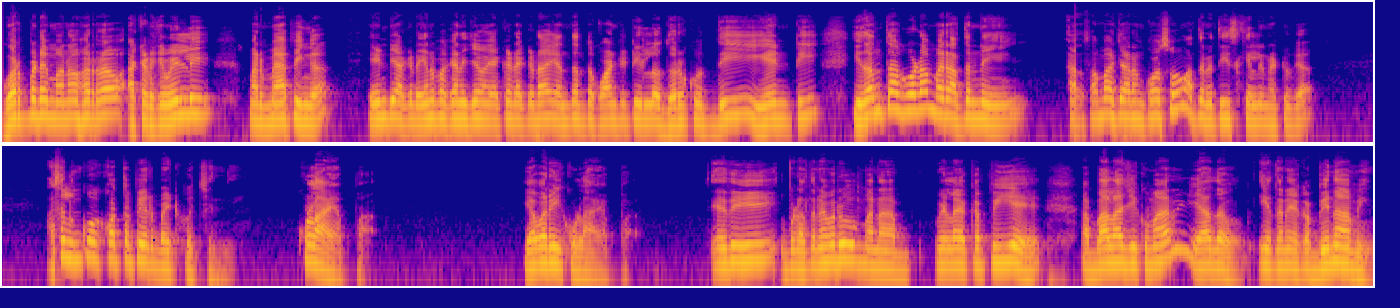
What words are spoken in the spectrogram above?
గోర్పడే మనోహర్ రావు అక్కడికి వెళ్ళి మరి మ్యాపింగ్ ఏంటి అక్కడ ఇనప ఖనిజం ఎక్కడెక్కడ ఎంతెంత క్వాంటిటీల్లో దొరుకుద్ది ఏంటి? ఇదంతా కూడా మరి అతన్ని సమాచారం కోసం అతన్ని తీసుకెళ్ళినట్టుగా అసలు ఇంకో కొత్త పేరు బయటకు వచ్చింది కుళాయప్ప. ఎవరి కుళాయప్ప? ఇది ఇప్పుడు అతను ఎవరు మన వీళ్ళ యొక్క పిఏ బాలాజీ కుమార్ యాదవ్ ఇతని యొక్క బినామీ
